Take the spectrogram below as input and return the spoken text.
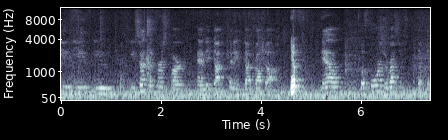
you, you, you, you sent the first part and it got, and it got dropped off. Yep. Now, before the rest of the, the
